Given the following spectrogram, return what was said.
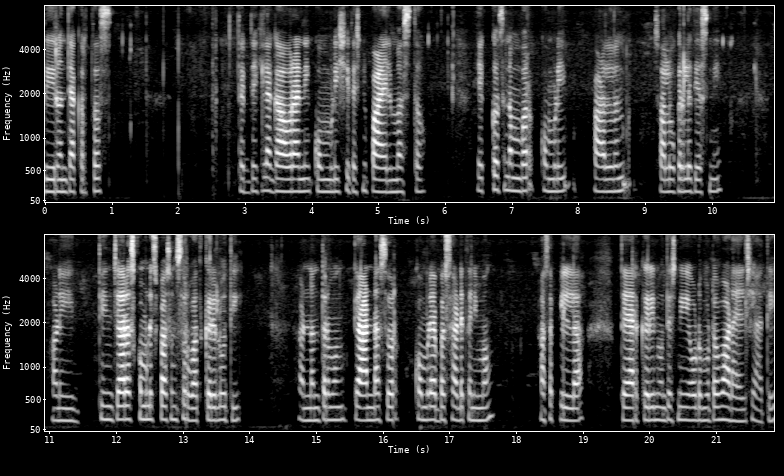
धीरन त्या करतस. तर देखील गावरानी कोंबडी शे पाळायला पाळेल मस्त. एकच नंबर कोंबडी पालन चालू करेल त्यासनी. आणि तीन चारच कोंबडीपासून सुरुवात करेल होती. आणि नंतर मग त्या अंडासवर कोंबड्या बसाड्यात आणि मग असा पिल्ला तयार करीन. मग त्यासनी एवढं मोठं वाढायला आते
